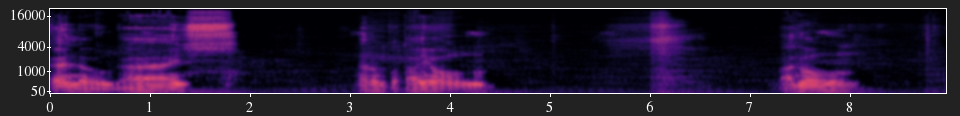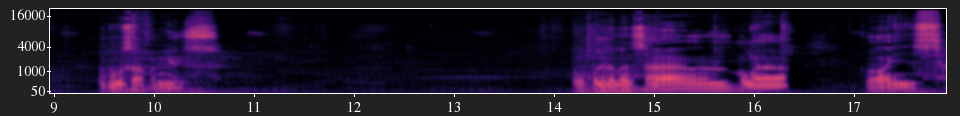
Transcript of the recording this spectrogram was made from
Hello guys. Meron po tayong bagong pag-uusapan guys. Tungkol naman sa mga coins.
